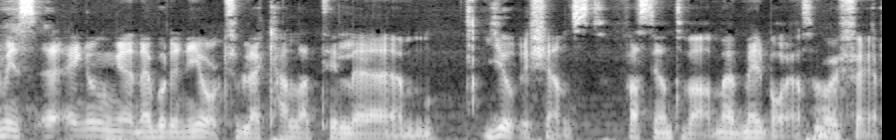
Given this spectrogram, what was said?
Jag minns eh, en gång när jag bodde i New York så blev jag kallad till eh, jurytjänst. Fast jag inte var med medborgare så det var ju fel.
